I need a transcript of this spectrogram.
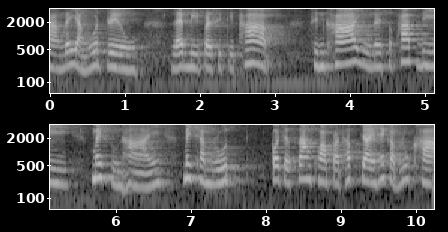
ทางได้อย่างรวดเร็ว และมีประสิทธิภาพ สินค้าอยู่ในสภาพดี ไม่สูญหาย ไม่ชำรุด ก็จะสร้างความประทับใจให้กับลูกค้า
